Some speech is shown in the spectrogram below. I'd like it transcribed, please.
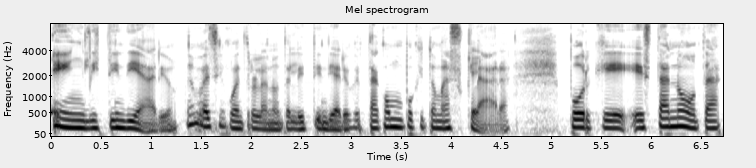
en Listín Diario. Déjame ver si encuentro la nota en Listín Diario, que está como un poquito más clara, porque esta nota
